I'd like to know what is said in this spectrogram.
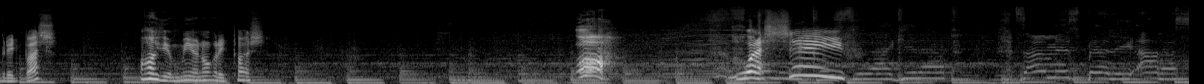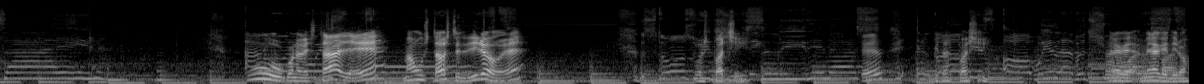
¿Great Pass? Ay, Dios mío, no, Great Pass. ¡Oh! ¡What a save! Con el style, ¿eh? Me ha gustado este tiro, ¿eh? Pues Pachi. ¿eh? Quitas Pachi. Mira que, mira que tiro.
